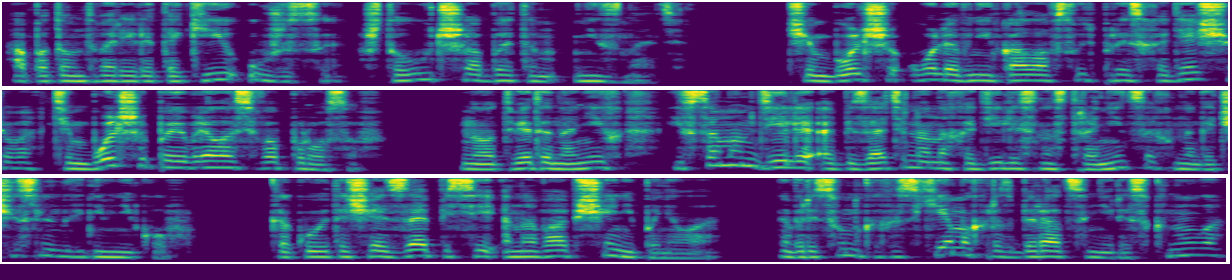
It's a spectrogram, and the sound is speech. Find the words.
а потом творили такие ужасы, что лучше об этом не знать. Чем больше Оля вникала в суть происходящего, тем больше появлялось вопросов. Но ответы на них и в самом деле обязательно находились на страницах многочисленных дневников. Какую-то часть записей она вообще не поняла. В рисунках и схемах разбираться не рискнула,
